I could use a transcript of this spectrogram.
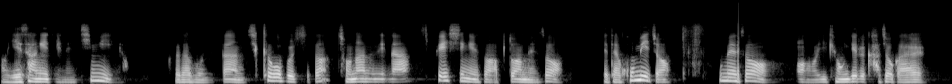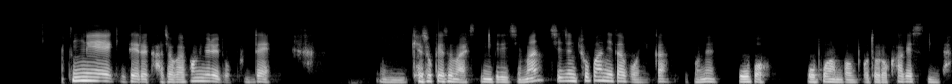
어, 예상이 되는 팀이에요. 그러다 보니까 시카고 불스가 전환이나 스페이싱에서 압도하면서 게다가 홈이죠. 홈에서 어, 이 경기를 가져갈 승리의 기세를 가져갈 확률이 높은데 음, 계속해서 말씀드리지만 시즌 초반이다 보니까 이거는 오버 오버 한번 보도록 하겠습니다.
